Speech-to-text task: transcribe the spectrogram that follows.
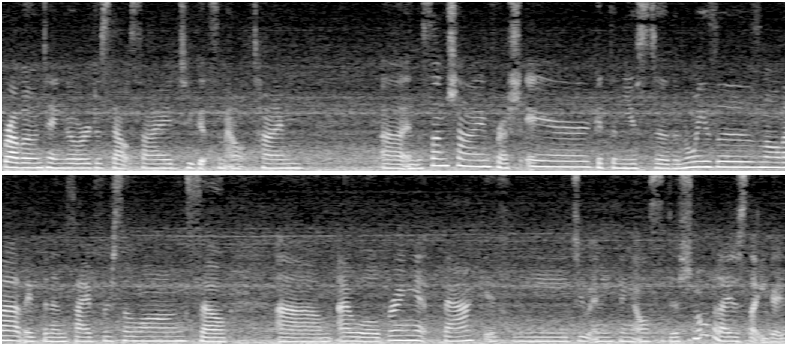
Bravo and Tango are just outside to get some out time uh, in the sunshine, fresh air, get them used to the noises and all that. They've been inside for so long. So um, I will bring it back if we do anything else additional, but I just thought you guys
